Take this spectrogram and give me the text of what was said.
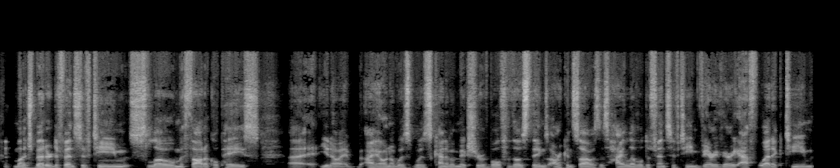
much better defensive team, slow, methodical pace. Uh, you know, Iona was was kind of a mixture of both of those things. Arkansas was this high level defensive team, very very athletic team,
